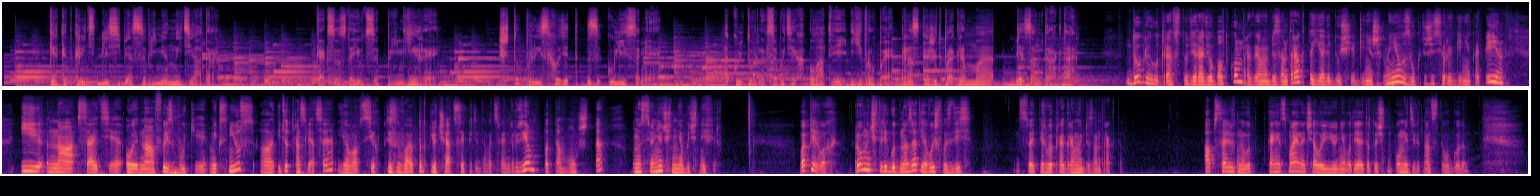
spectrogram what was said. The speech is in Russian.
Как открыть для себя современный театр? Как создаются премьеры? Что происходит за кулисами? О культурных событиях Латвии и Европы расскажет программа «Без антракта». Доброе утро. В студии «Радио Болтком», программа «Без антракта». Я ведущая Евгения Шерменева, звукорежиссер Евгений Копеин. И на сайте, ой, на фейсбуке Mix News э, идет трансляция. Я вас всех призываю подключаться и передавать своим друзьям, потому что у нас сегодня очень необычный эфир. Во-первых, ровно 4 года назад я вышла здесь своей первой программой «Без антракта». Абсолютно, вот конец мая, начало июня, вот я это точно помню, 2019 года.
